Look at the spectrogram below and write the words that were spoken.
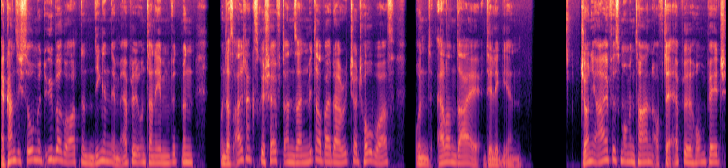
Er kann sich so mit übergeordneten Dingen im Apple-Unternehmen widmen und das Alltagsgeschäft an seinen Mitarbeiter Richard Howarth und Alan Dye delegieren. Johnny Ive ist momentan auf der Apple Homepage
